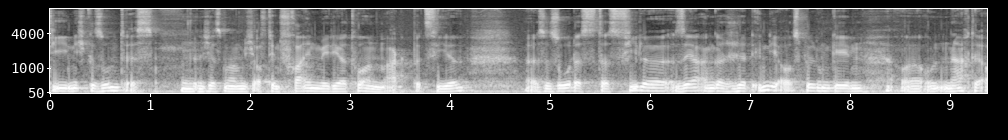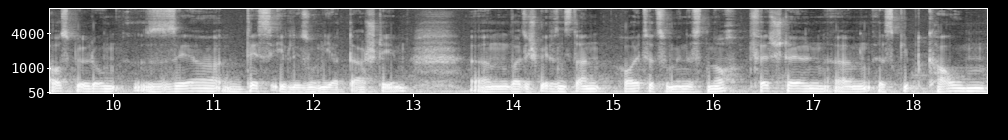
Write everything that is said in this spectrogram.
die nicht gesund ist. Mhm. Wenn ich jetzt mal mich auf den freien Mediatorenmarkt beziehe, es ist so, dass, dass viele sehr engagiert in die Ausbildung gehen äh, und nach der Ausbildung sehr desillusioniert dastehen, ähm, weil sie spätestens dann heute zumindest noch feststellen, ähm, es gibt kaum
